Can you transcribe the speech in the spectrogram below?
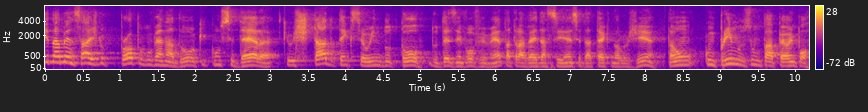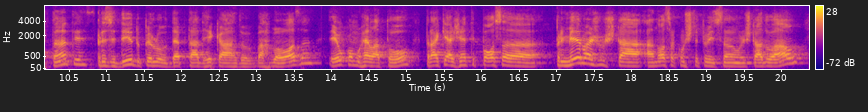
e na mensagem do próprio governador, que considera que o Estado tem que ser o indutor do desenvolvimento através da ciência e da tecnologia. Então, cumprimos um papel importante, presidido pelo deputado Ricardo Barbosa, eu como relator, para que a gente possa primeiro ajustar a nossa Constituição estadual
